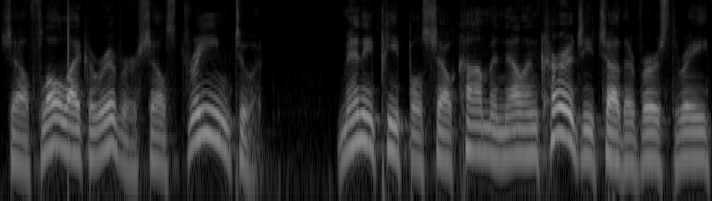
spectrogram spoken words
shall flow like a river, shall stream to it. Many people shall come and they'll encourage each other. Verse 3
